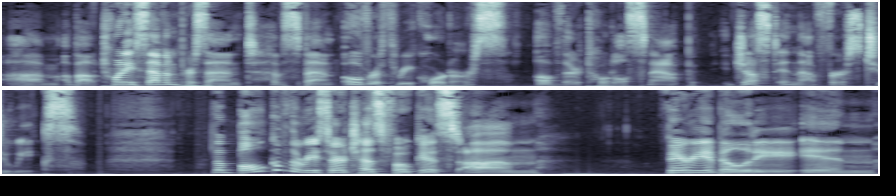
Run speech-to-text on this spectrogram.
um, about 27% have spent over three quarters of their total SNAP just in that first two weeks. The bulk of the research has focused on variability in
